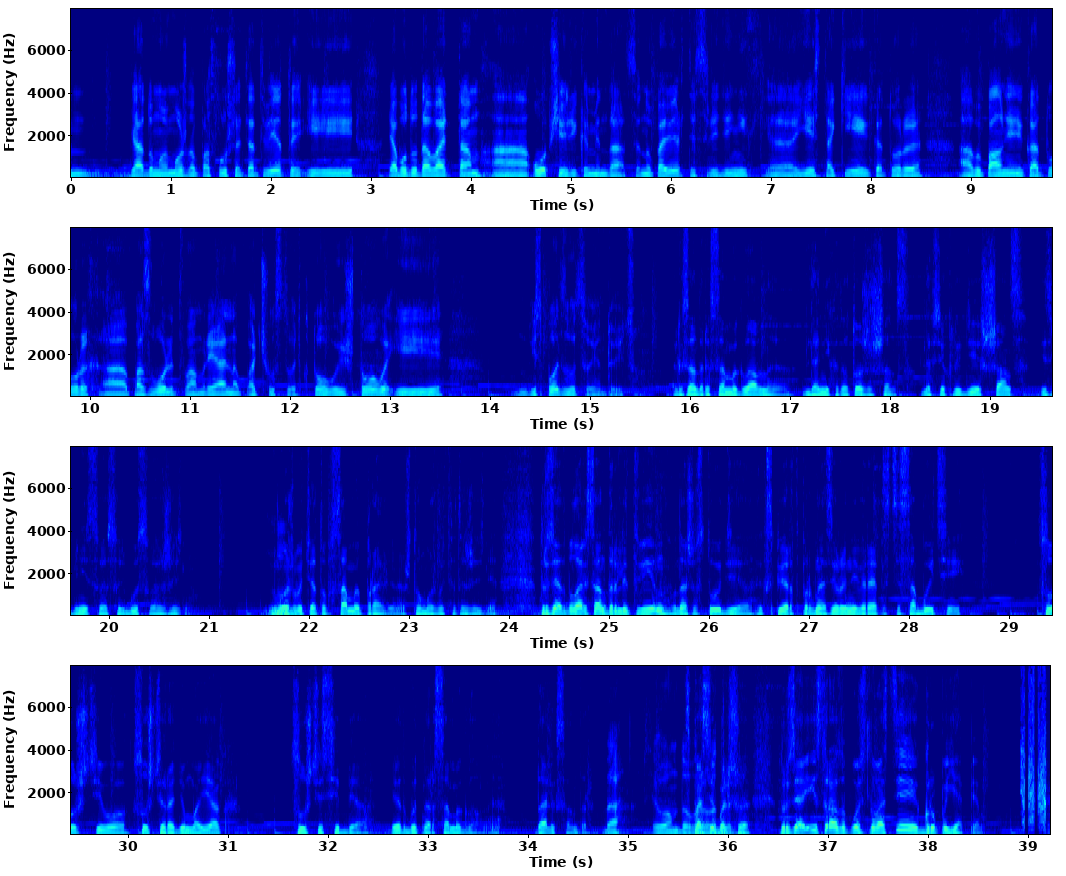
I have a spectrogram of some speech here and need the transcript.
я думаю, можно послушать ответы. И я буду давать там а, общие рекомендации. Но поверьте, среди них а, есть такие, которые, а, выполнение которых а, позволит вам реально реально почувствовать, кто вы и что вы, и использовать свою интуицию. Александр, и самое главное, для них это тоже шанс. Для всех людей шанс изменить свою судьбу, свою жизнь. Ну, может быть, это самое правильное, что может быть в этой жизни. Друзья, это был Александр Литвин в нашей студии, эксперт прогнозирования вероятности событий. Слушайте его, слушайте радио «Маяк», слушайте себя. И это будет, наверное, самое главное. Да, Александр? Да, всего вам доброго. Спасибо большое. Друзья, и сразу после новостей группа Япи.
